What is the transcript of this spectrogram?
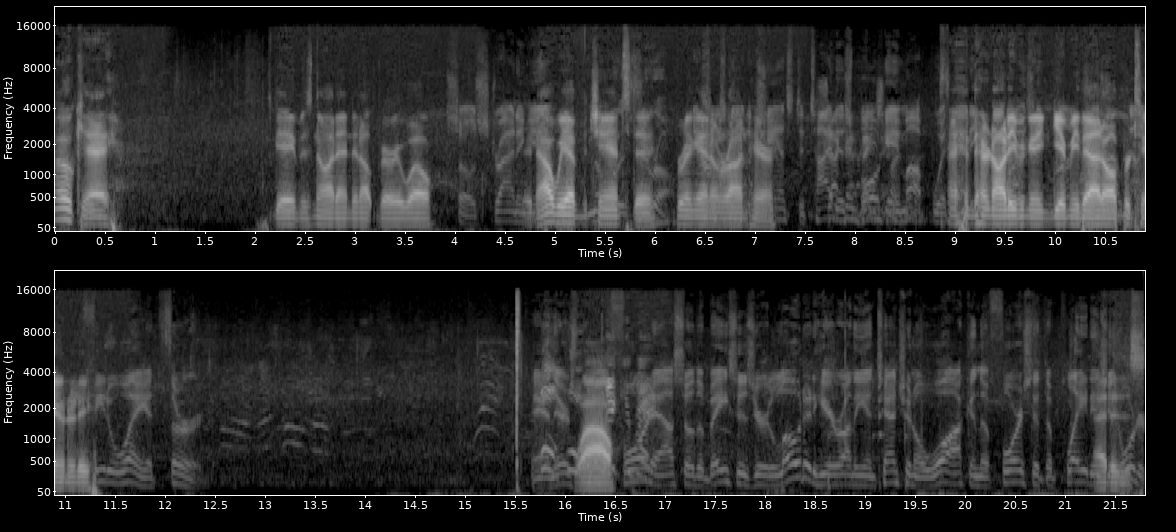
Okay. This game is not ending up very well. In, now we have the chance to bring in a run here. to And they're not even gonna give me that opportunity. feet away at third. And there's Wow. one four now, so the bases are loaded here on the intentional walk, and the force at the plate is That in order.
